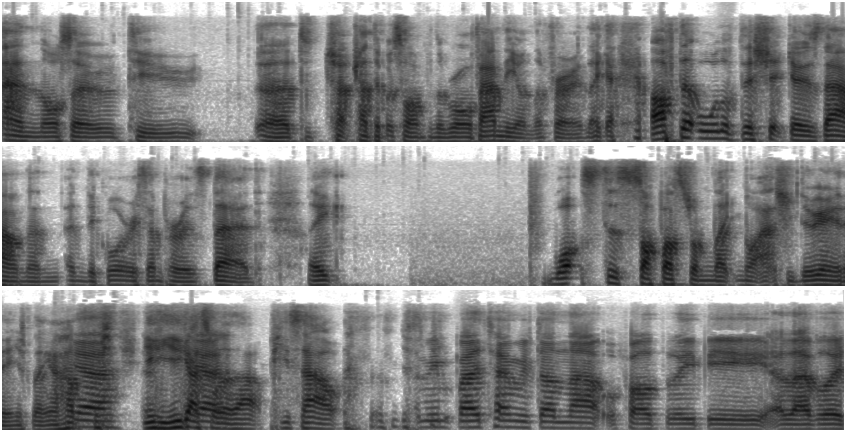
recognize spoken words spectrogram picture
and also to uh, to try, try to put someone from the royal family on the throne. Like after all of this shit goes down and, and the glorious emperor is dead, like what's to stop us from like not actually doing anything? Just like, oh, Yeah. you, you guys Yeah. sort it out. Peace out. I mean, by the time we've done that, we'll probably be a level or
